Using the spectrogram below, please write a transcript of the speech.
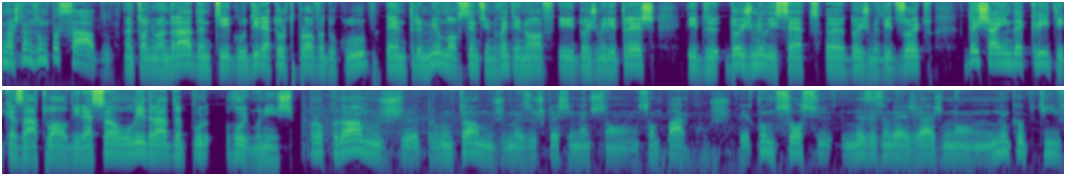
nós temos um passado. António Andrade, antigo diretor de prova do clube entre 1999 e 2003 e de 2007 a 2018, deixa ainda críticas à atual direção liderada por Rui Muniz. Procuramos Perguntamos, eh, perguntamos, mas os esclarecimentos são, são parcos. Eh, como sócio, nas Assembleias Gerais não, nunca obtive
